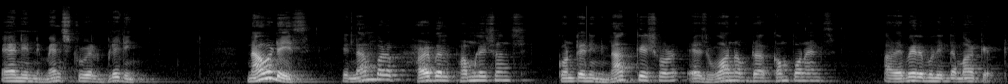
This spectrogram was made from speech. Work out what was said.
and in menstrual bleeding. Nowadays, a number of herbal formulations containing Nagkeshwar as one of the components are available in the market.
